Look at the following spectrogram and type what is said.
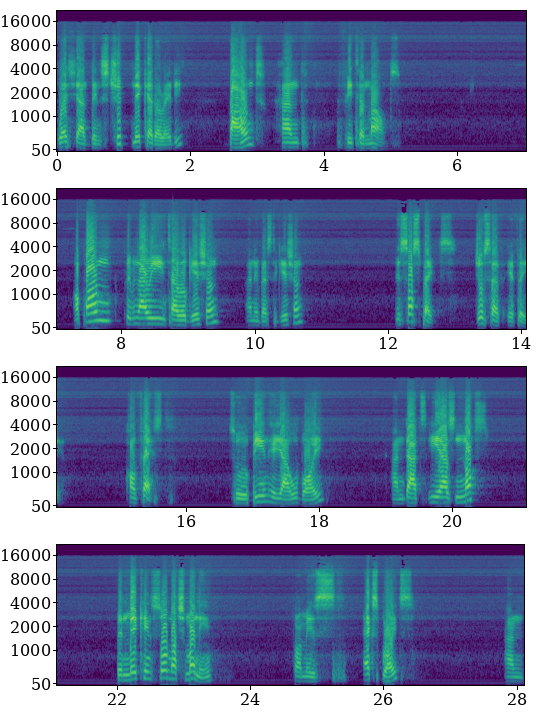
where she had been stripped naked already, bound hand, feet, and mouth. Upon preliminary interrogation and investigation, The suspect, Joseph Efe, confessed to being a Yahoo boy and that he has not been making so much money from his exploits and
